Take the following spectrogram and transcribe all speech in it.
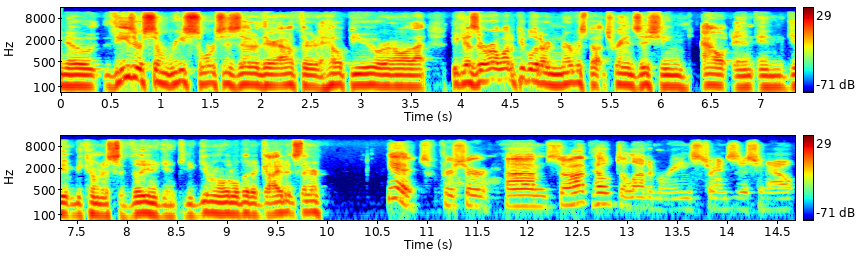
you know, these are some resources that are there out there to help you or all that? Because there are a lot of people that are nervous about transitioning out and, and get, becoming a civilian again. Can you give them a little bit of guidance there? Yeah, for sure. Um, so I've helped a lot of Marines transition out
